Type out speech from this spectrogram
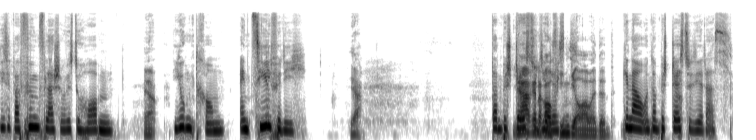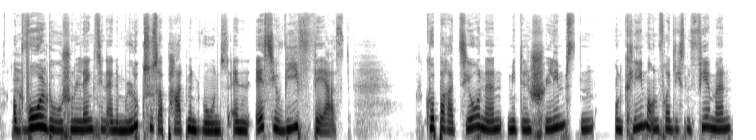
Diese Parfümflasche willst du haben. Ja. Jugendtraum. Ein Ziel für dich. Ja. Dann bestellst Jahre du dir darauf das. hingearbeitet. Genau, und dann bestellst du dir das. Ja. Obwohl du schon längst in einem Luxus-Apartment wohnst, einen SUV fährst, Kooperationen mit den schlimmsten und klimaunfreundlichsten Firmen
